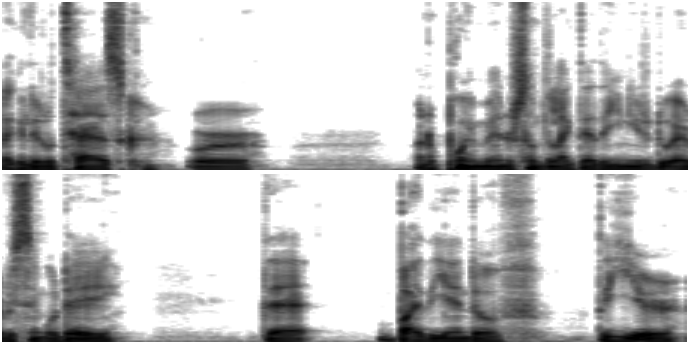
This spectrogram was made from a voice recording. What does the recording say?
like a little task or an appointment or something like that that you need to do every single day that by the end of the year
